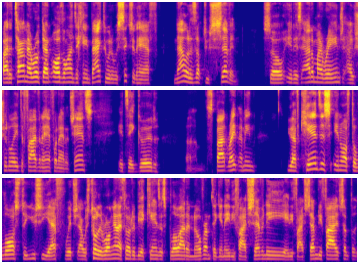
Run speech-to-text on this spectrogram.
By the time I wrote down all the lines that came back to it, it was six and a half. Now it is up to seven. So it is out of my range. I should have laid to five and a half when I had a chance. It's a good um, spot, right? I mean, you have Kansas in off the loss to UCF, which I was totally wrong on. I thought it'd be a Kansas blowout and over. I'm thinking 85 70, 85 75, something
